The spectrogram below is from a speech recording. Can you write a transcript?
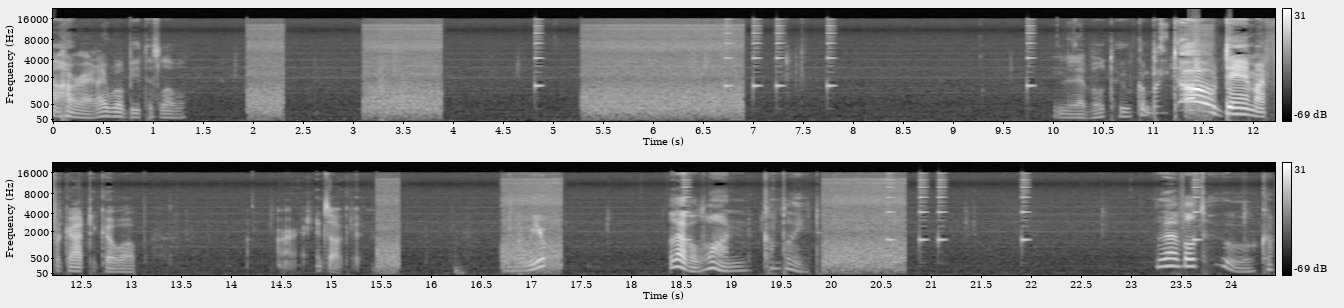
Alright, I will beat this level. Level 2 complete. Oh, damn, I forgot to go up. Alright, it's all good. Level 1 complete. Level 2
